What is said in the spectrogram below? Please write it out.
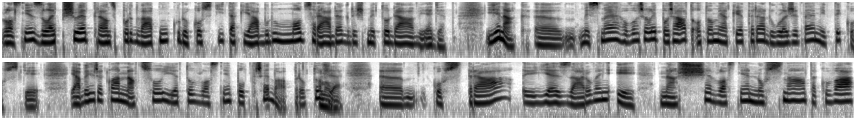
vlastně zlepšuje transport vápníku do kostí, tak já budu moc ráda, když mi to dá vědět. Jinak, eh, my jsme hovořili pořád o tom, jak je teda důležité mít ty kosti. Já bych řekla, na co je to vlastně potřeba, protože ano. Eh, kostra je zároveň i naše vlastně nosná taková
